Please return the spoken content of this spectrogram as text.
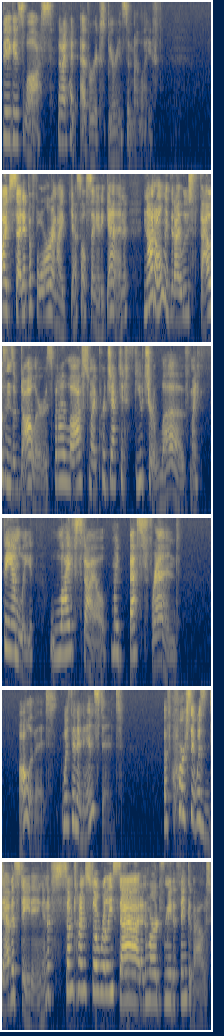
biggest loss that I had ever experienced in my life. I've said it before, and I guess I'll say it again. Not only did I lose thousands of dollars, but I lost my projected future love, my family, lifestyle, my best friend. All of it within an instant. Of course, it was devastating, and sometimes still really sad and hard for me to think about.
